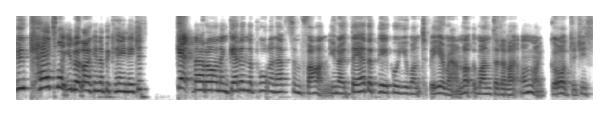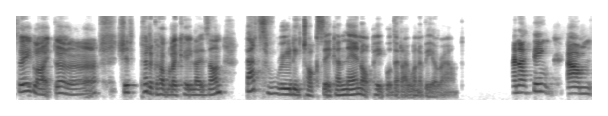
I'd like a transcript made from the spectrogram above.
who cares what you look like in a bikini just get that on and get in the pool and have some fun you know they're the people you want to be around not the ones that are like oh my god did you see like she's put a couple of kilos on that's really toxic and they're not people that i want to be around and I think um,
